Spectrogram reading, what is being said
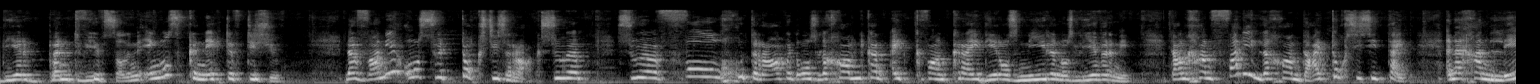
deur bindweefsel in Engels connective tissue. Nou wanneer ons so toksies raak, so so vol goed raak wat ons liggaam nie kan uitvang kry deur ons niere en ons lewer nie, dan gaan vat die liggaam daai toksisiteit en hy gaan lê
